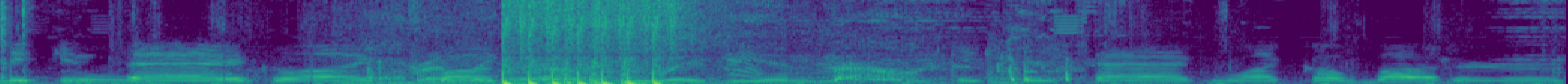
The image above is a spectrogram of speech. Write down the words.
taking tag like Friendly butter. counter UAV inbound. Take your tag like a butter.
